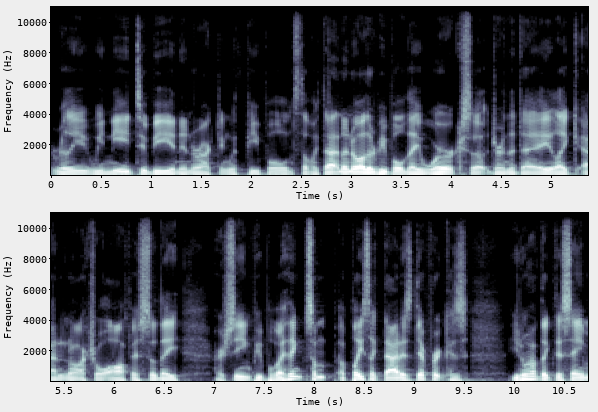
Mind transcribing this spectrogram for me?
really we need to be in interacting with people and stuff like that. And I know other people they work so during the day, like at an actual office, so they are seeing people. But I think some a place like that is different because you don't have like the same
